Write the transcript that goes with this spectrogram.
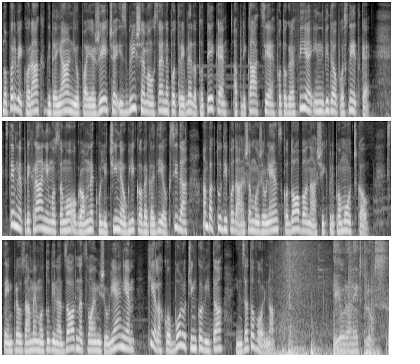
No, prvi korak k dejanju pa je že, če izbrišemo vse nepotrebne datoteke, aplikacije, fotografije in videoposnetke. S tem ne prihranimo samo ogromne količine oglikovega dioksida, ampak tudi podaljšamo življenjsko dobo naših pripomočkov. S tem prevzamemo tudi nadzor nad svojim življenjem, ki je lahko bolj učinkovito in zadovoljno. Euronet Plus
